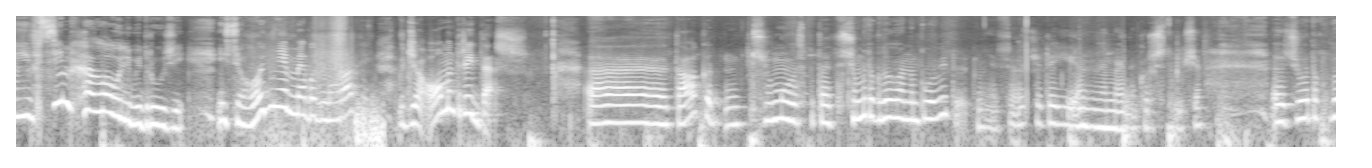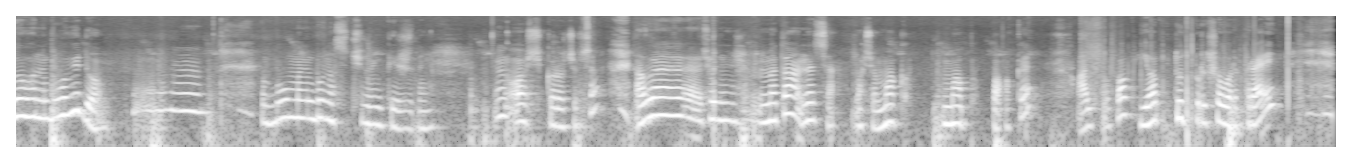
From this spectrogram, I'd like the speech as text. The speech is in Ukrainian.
І всім хеллоу, любі друзі! І сьогодні ми будемо грати в Geometry Dash. Е, так, чому ви спитаєте, чому так довго не було відео? Ні, це чи я не користуюся. Е, чого так довго не було відео? Бо у мене був насичений тиждень. Ну, ось, коротше, все. Але сьогодні мета не це. Ось мак, мап паки, альфа пак. Я тут пройшов ретрей.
